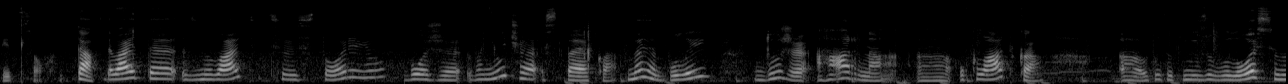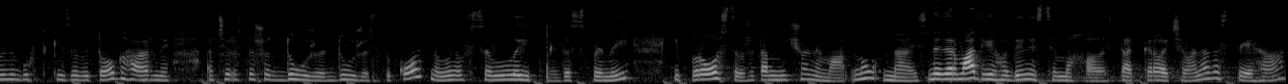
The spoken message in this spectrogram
підсохне. Так, давайте змивати цю історію. Боже, вонюча спека. У мене були дуже гарна е, укладка. А, отут от внизу волосся, у мене був такий завиток гарний. А через те, що дуже-дуже спекотно, воно все липне до спини і просто вже там нічого нема. Ну, найс. Не дарма дві години з цим махалась. Так, коротше, вона застигла.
